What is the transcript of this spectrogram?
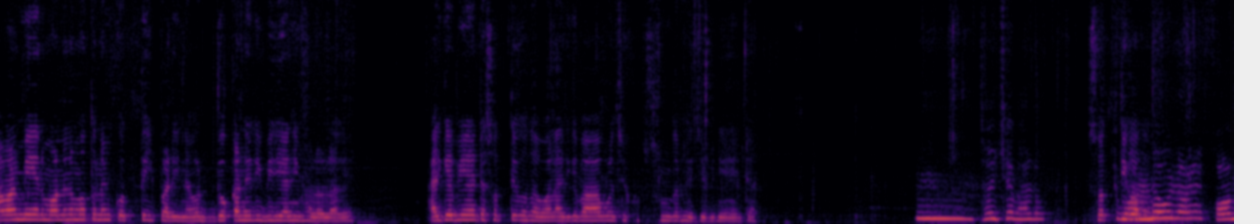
আমার মেয়ের মনের মতন আমি করতেই পারি না। ওর দোকানেরই বিরিয়ানি ভালো লাগে। আজকে বিরিয়ানিটা সত্যি কথা বল। আজকে বাবা বলছে খুব সুন্দর হয়েছে বিরিয়ানিটা। হয়েছে ভালো। সত্যি কম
